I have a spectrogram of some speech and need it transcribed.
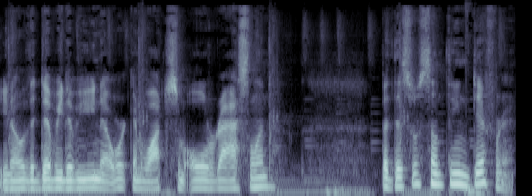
you know, the WWE network and watch some old wrestling. But this was something different.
